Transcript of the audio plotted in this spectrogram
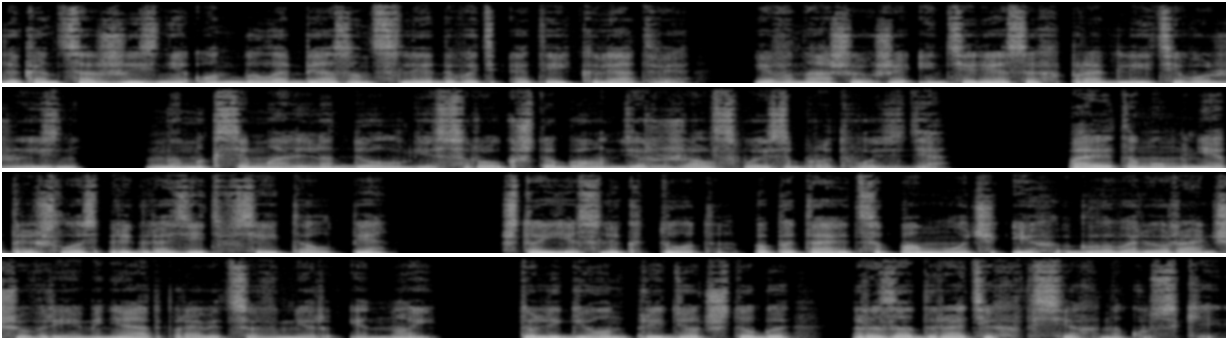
До конца жизни он был обязан следовать этой клятве, и в наших же интересах продлить его жизнь на максимально долгий срок, чтобы он держал свой сброд в узде. Поэтому мне пришлось пригрозить всей толпе, что если кто-то попытается помочь их главарю раньше времени отправиться в мир иной, то легион придет, чтобы разодрать их всех на куски.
